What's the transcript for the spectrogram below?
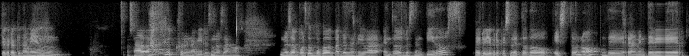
Yo creo que también, o sea, el coronavirus nos ha, nos ha puesto un poco de patas arriba en todos los sentidos, pero yo creo que sobre todo esto, ¿no? De realmente ver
